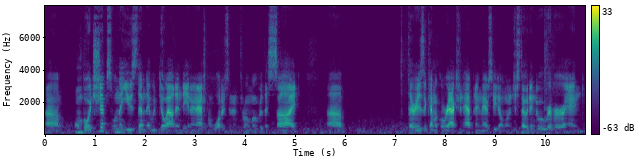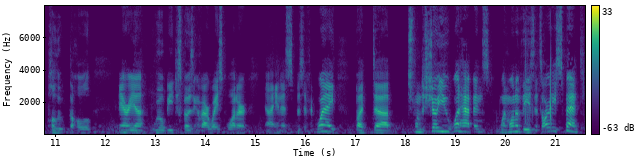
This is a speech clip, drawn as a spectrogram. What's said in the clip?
Um, on board ships, when they use them, they would go out into international waters and then throw them over the side. Uh, there is a chemical reaction happening there, so you don't want to just throw it into a river and pollute the whole area. We'll be disposing of our wastewater uh, in a specific way, but uh, just wanted to show you what happens when one of these that's already spent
